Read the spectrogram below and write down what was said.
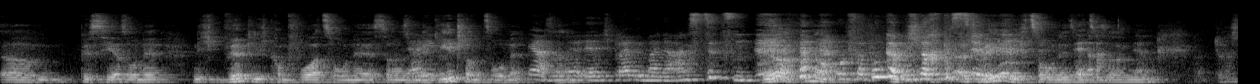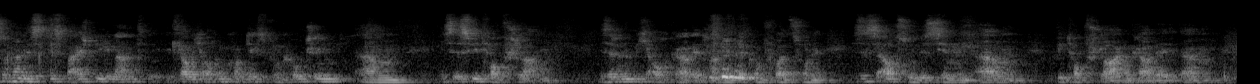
ähm, bisher so eine nicht wirklich Komfortzone ist, sondern so eine geht schon Zone. Ja, so eine, äh, ich bleibe in meiner Angst sitzen ja, genau. und verbunker mich noch ein bisschen. Als Schweblich-Zone sozusagen. Ja. Du hast doch mal das, das Beispiel genannt, glaube ich auch im Kontext von Coaching, ähm, es ist wie Topfschlagen. Das erinnert mich auch gerade dran in der Komfortzone. Es ist ja auch so ein bisschen ähm, wie Topfschlagen gerade. Ähm,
